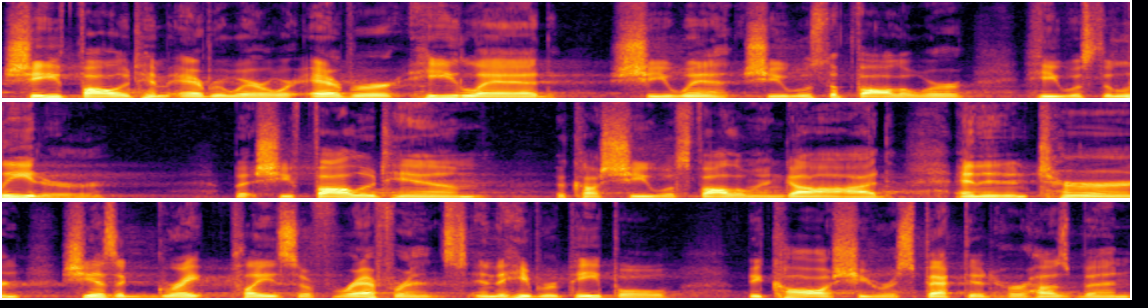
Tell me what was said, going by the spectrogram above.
She followed him everywhere. Wherever he led, she went. She was the follower, he was the leader but she followed him because she was following God. And then in turn, she has a great place of reference in the Hebrew people because she respected her husband,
